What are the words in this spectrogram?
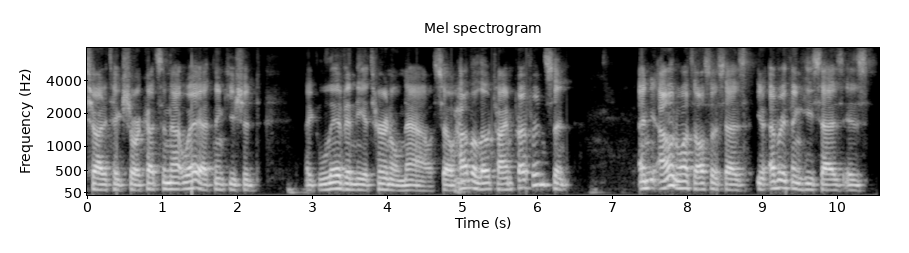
try to take shortcuts in that way i think you should like live in the eternal now so mm-hmm. have a low time preference and and alan watts also says you know everything he says is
